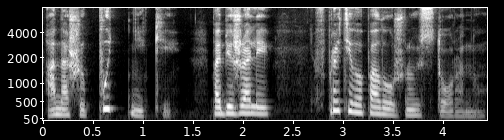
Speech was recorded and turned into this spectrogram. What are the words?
а наши путники побежали в противоположную сторону.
